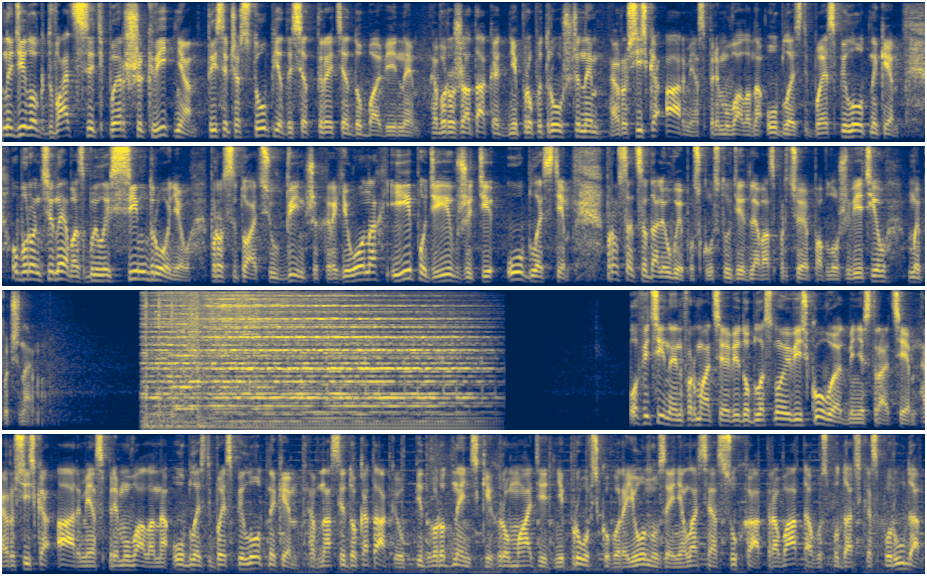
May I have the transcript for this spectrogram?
Понеділок, 21 квітня, 1153 доба війни. Ворожа атака Дніпропетровщини. Російська армія спрямувала на область безпілотники. Оборонці неба збили сім дронів. Про ситуацію в інших регіонах і події в житті області. Про все це далі у випуску. У студії для вас працює Павло Живєтєв. Ми починаємо. Офіційна інформація від обласної військової адміністрації. Російська армія спрямувала на область безпілотники. Внаслідок атаки у підгородненській громаді Дніпровського району зайнялася суха трава та господарська споруда.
